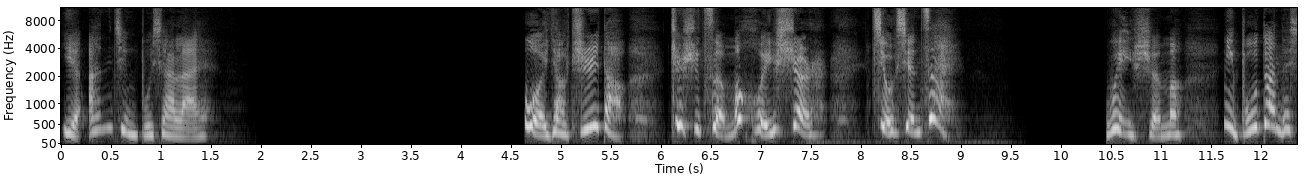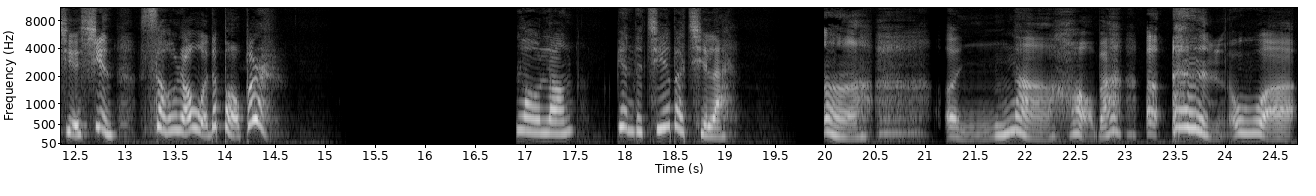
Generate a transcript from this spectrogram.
也安静不下来。我要知道这是怎么回事儿，就现在。为什么你不断的写信骚扰我的宝贝儿？老狼变得结巴起来。嗯，呃，那好吧，呃，我。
